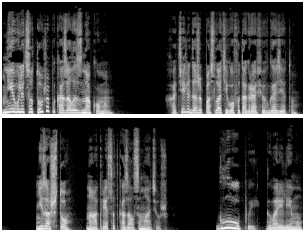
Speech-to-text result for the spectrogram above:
мне его лицо тоже показалось знакомым». Хотели даже послать его фотографию в газету. «Ни за что», — наотрез отказался Матюш. «Глупый», — говорили ему,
